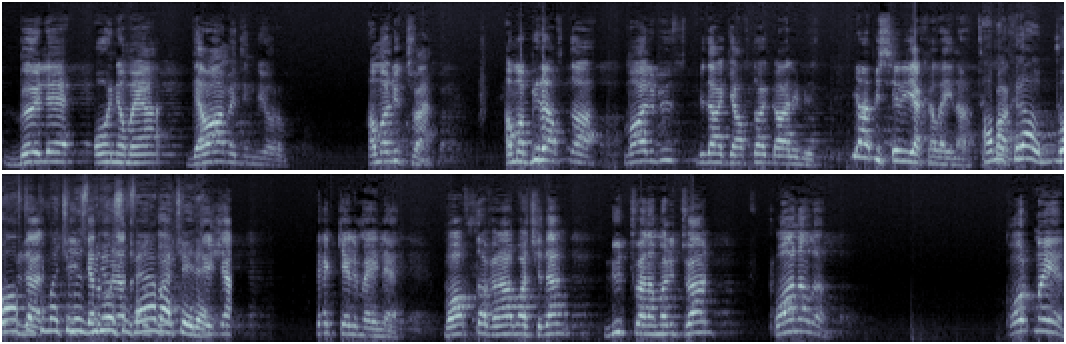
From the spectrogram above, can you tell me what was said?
böyle oynamaya devam edin diyorum. Ama lütfen. Ama bir hafta mağlubuz, bir dahaki hafta galibiz. Ya bir seri yakalayın artık. Ama kral, bu haftaki maçımız İlk biliyorsun Fenerbahçe ile. Tek kelimeyle. Bu hafta Fenerbahçe'den lütfen ama lütfen puan alın. Korkmayın.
